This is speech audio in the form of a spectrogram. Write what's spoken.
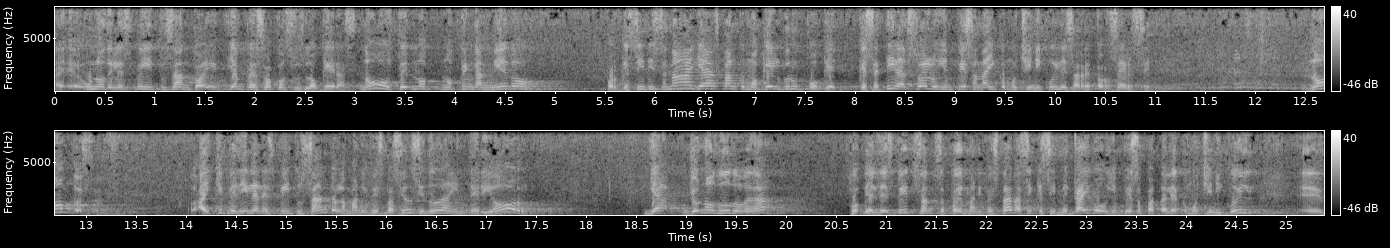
eh, uno del Espíritu Santo, ahí ya empezó con sus loqueras. No, ustedes no, no tengan miedo, porque si dicen, ah, ya están como aquel grupo que, que se tira al suelo y empiezan ahí como chinicuiles a retorcerse. No, pues hay que pedirle al Espíritu Santo la manifestación sin duda interior. Ya, yo no dudo, ¿verdad? Porque El Espíritu Santo se puede manifestar, así que si me caigo y empiezo a patalear como chinicuil, eh,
